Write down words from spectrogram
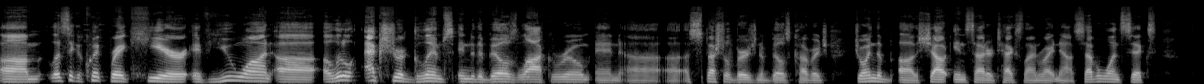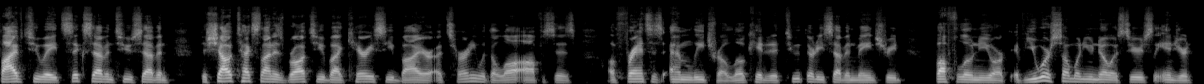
Um, let's take a quick break here. If you want uh, a little extra glimpse into the Bills locker room and uh, a special version of Bills coverage, join the uh, Shout Insider text line right now 716 528 6727. The Shout text line is brought to you by Carrie C. Byer, attorney with the law offices of Francis M. Letro, located at 237 Main Street, Buffalo, New York. If you or someone you know is seriously injured,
